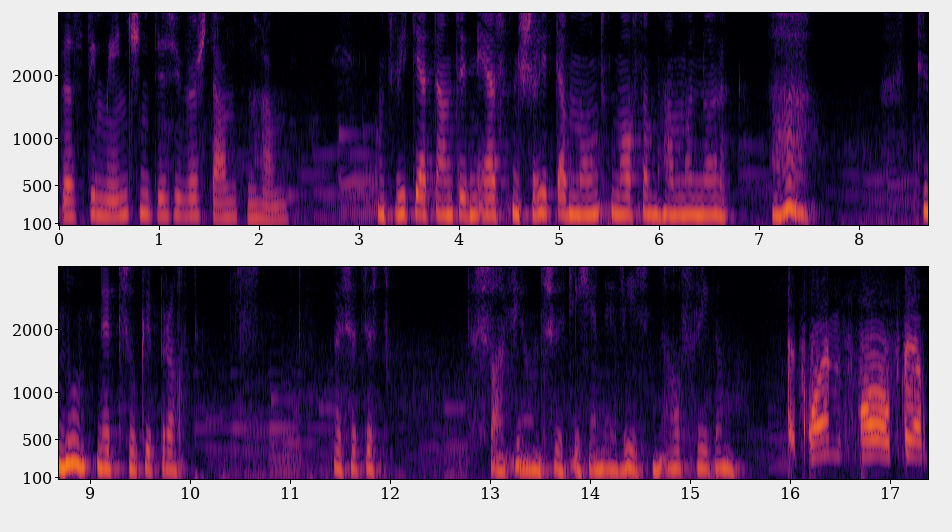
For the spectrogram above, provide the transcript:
dass die Menschen das überstanden haben. Und wie der dann den ersten Schritt am Mond gemacht hat, haben wir nur ah, den Mund nicht zugebracht. Also das das war für uns wirklich eine Riesenaufregung. It's one small step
